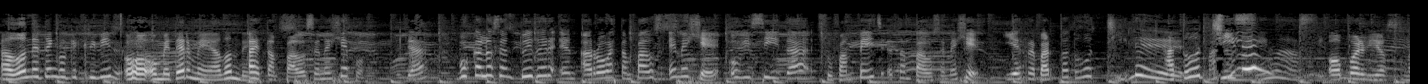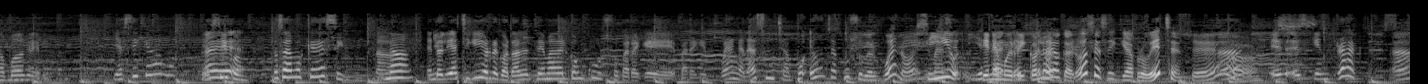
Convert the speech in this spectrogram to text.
¿A dónde tengo que escribir? ¿O, o meterme? ¿A dónde? A Estampados MG, po, ¿ya? Búscalos en Twitter en arroba estampados MG o visita su fanpage Estampados MG. Y es reparto a todo Chile. ¿A todo Más Chile? encima. Oh, por Dios, no puedo creerlo. Y así quedamos. Y así, Eh, pues. no sabemos qué decir. No. En realidad, chiquillos, recordar el tema del concurso para que para que puedan ganarse un champú. Es un champú súper bueno. ¿eh? Sí, Y tiene es muy rico Es olor. caroce, así que aprovechen. Sí. Ah, Es, es Skin Drag. ¿ah?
